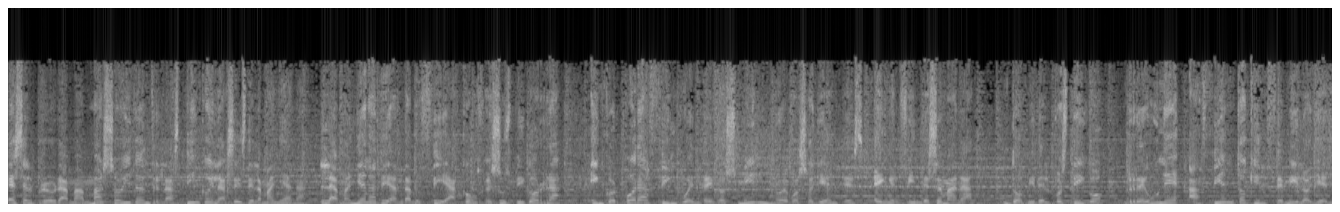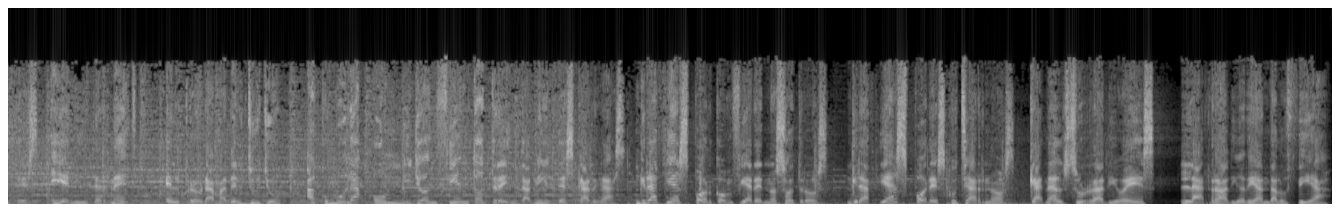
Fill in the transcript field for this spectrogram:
es el programa más oído entre las 5 y las 6 de la mañana. La mañana de Andalucía con Jesús Vigorra incorpora 52.000 nuevos oyentes. En el fin de semana, Domi del Postigo reúne a 115.000 oyentes. Y en Internet, el programa del Yuyu acumula 1.130.000 descargas. Gracias por confiar en nosotros. Gracias por escucharnos. Canal Sur Radio es la radio de Andalucía.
